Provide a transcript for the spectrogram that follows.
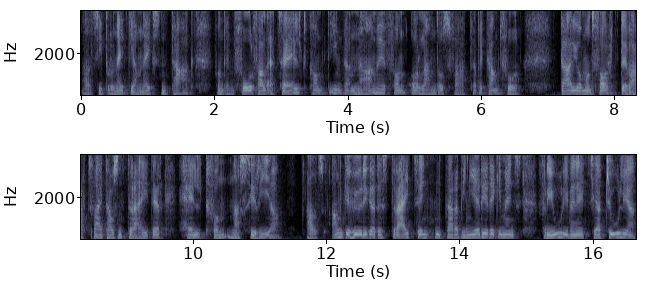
Als sie Brunetti am nächsten Tag von dem Vorfall erzählt, kommt ihm der Name von Orlandos Vater bekannt vor. Dario Monforte war 2003 der Held von Nasiriyah. Als Angehöriger des 13. Carabinieri-Regiments Friuli Venezia Giulia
